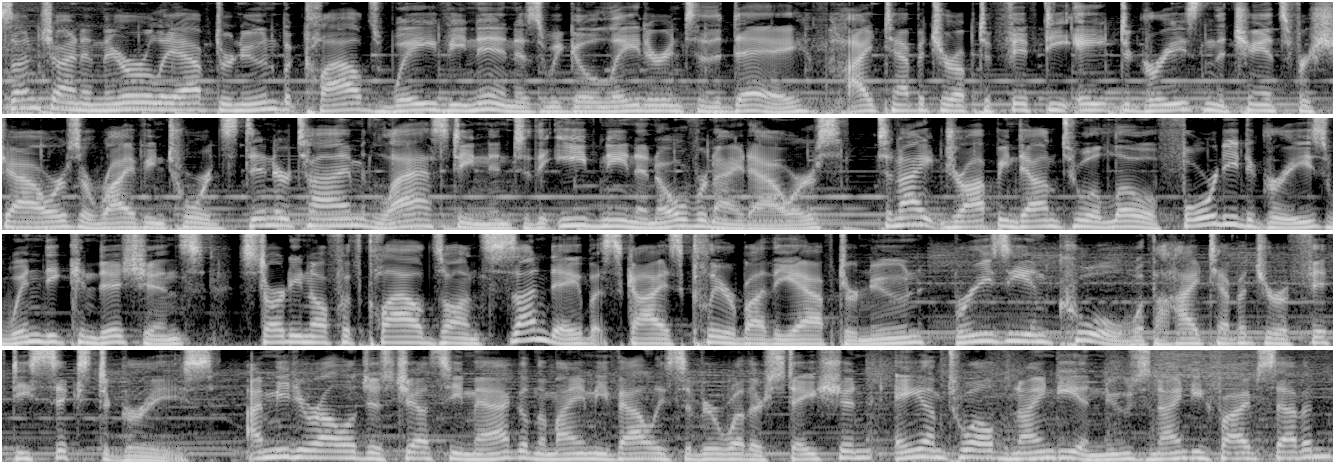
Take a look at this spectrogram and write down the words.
Sunshine in the early afternoon, but clouds waving in as we go later into the day. High temperature up to 58 degrees, and the chance for showers arriving towards dinner time, lasting into the evening and overnight hours. Tonight, dropping down to a low of 40 degrees, windy conditions. Starting off with clouds on Sunday, but skies clear by the afternoon. Breezy and cool with a high temperature of 56 degrees. I'm meteorologist Jesse Mag on the Miami Valley Severe Weather Station, AM 1290 and News 957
